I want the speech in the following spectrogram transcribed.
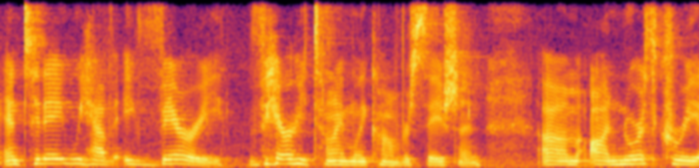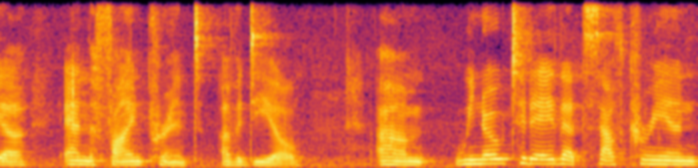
And today we have a very, very timely conversation um, on North Korea and the fine print of a deal. Um, we know today that South Korean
